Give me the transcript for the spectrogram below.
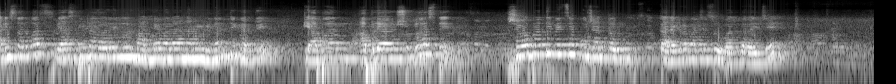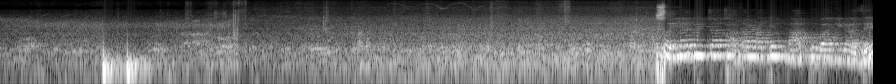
आणि सर्वच व्यासपीठावरील मान्यवरांना मी विनंती करते की आपण आपल्या शुभ हस्ते शिवप्रतिमेचे पूजन करून कार्यक्रमाची सुरुवात करायची सह्याद्रीच्या छाताडातून नाथ भवानी राजे.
